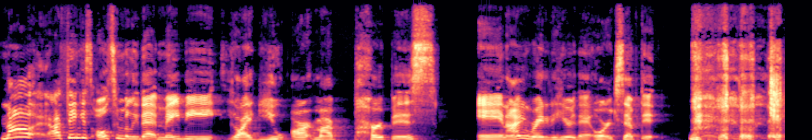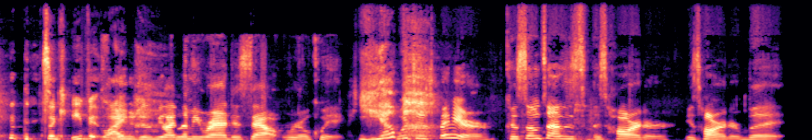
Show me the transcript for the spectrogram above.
no, I think it's ultimately that maybe like you aren't my purpose, and I ain't ready to hear that or accept it. to keep it like you just be like, let me ride this out real quick. Yep, which is fair because sometimes it's, it's harder. It's harder, but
